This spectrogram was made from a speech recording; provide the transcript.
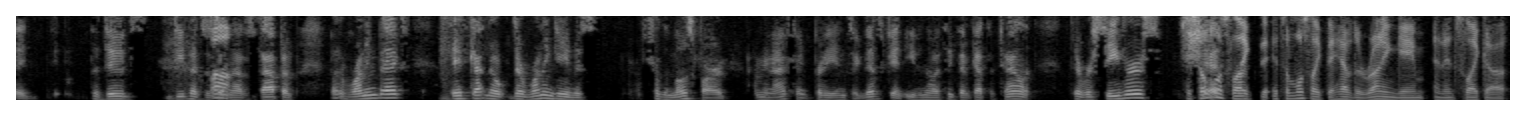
It, the dude's defenses well, don't know how to stop him. But running backs, they've got no. Their running game is, for the most part, I mean, I think pretty insignificant. Even though I think they've got the talent, their receivers. It's shit. almost like it's almost like they have the running game, and it's like a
